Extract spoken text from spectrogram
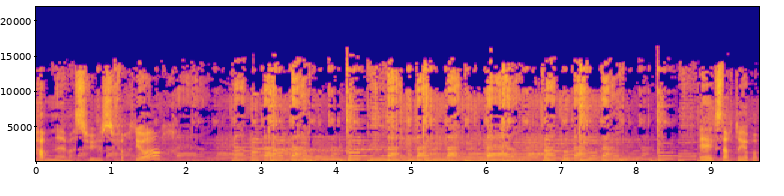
Hanne Vasshus, 40 år. Jeg starta å jobbe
